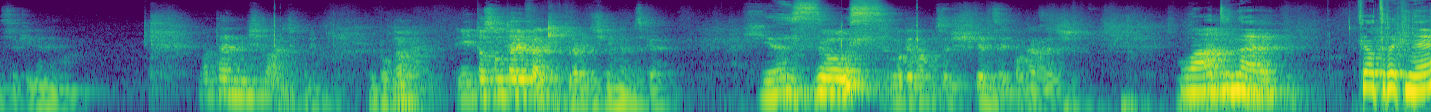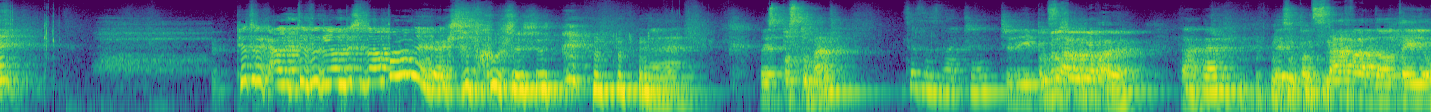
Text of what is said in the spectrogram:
nic takiego nie ma. No ten mi się bardziej podoba. No. I to są te ryfelki, które będziecie mieli na wyspie. Jezus, Mogę wam coś więcej pokazać. ładne. Piotrek, nie? Piotrek, ale ty wyglądasz na opalonego, jak się obkurzysz. E, To jest postument, Co to znaczy? czyli Po prostu podstawa, browary. tak, to jest podstawa do tej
